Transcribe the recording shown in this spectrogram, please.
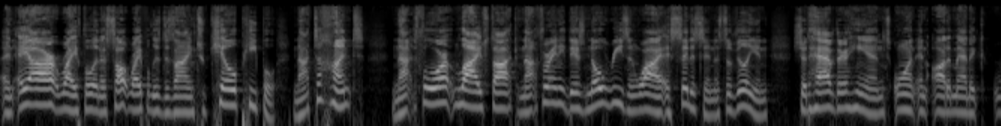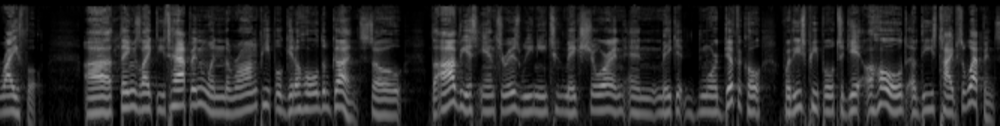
An AR rifle, an assault rifle, is designed to kill people, not to hunt, not for livestock, not for any. There's no reason why a citizen, a civilian, should have their hands on an automatic rifle. Uh, things like these happen when the wrong people get a hold of guns. So the obvious answer is we need to make sure and, and make it more difficult for these people to get a hold of these types of weapons.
